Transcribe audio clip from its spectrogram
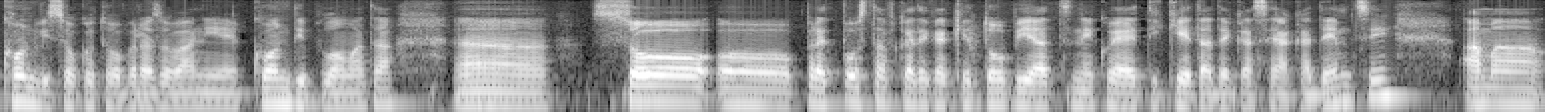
кон високото образование, кон дипломата. А, со о, предпоставка дека ќе добијат некоја етикета дека се академци, ама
